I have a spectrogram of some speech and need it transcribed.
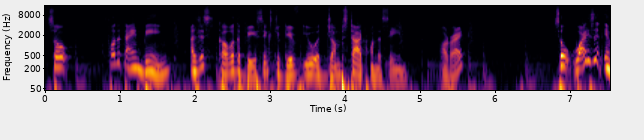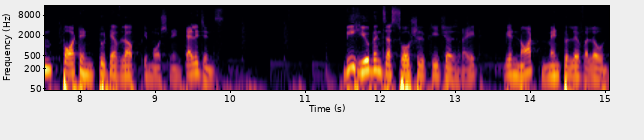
So, for the time being, I'll just cover the basics to give you a jump start on the same. Alright? So, why is it important to develop emotional intelligence? We humans are social creatures, right? We are not meant to live alone.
